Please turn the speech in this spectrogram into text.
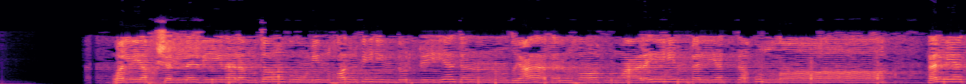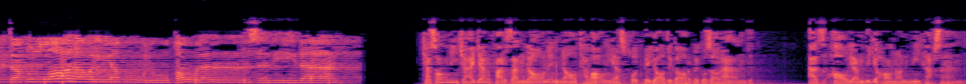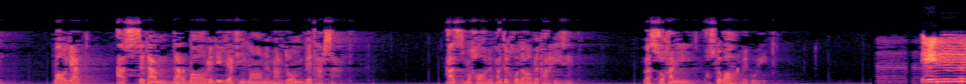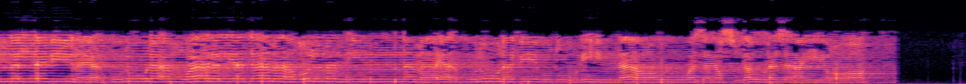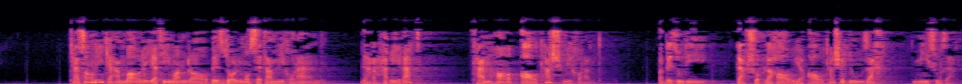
وليخشى الذين لو تركوا من خلفهم ذرية ضعافا خافوا عليهم فليتقوا الله فليتقوا الله وليقولوا قولا سديدا. کسانی که اگر فرزندان ناتوانی از خود به یادگار بگذارند از آینده آنان میترسند باید از ستم درباره یتیمان مردم بترسند. از مخالفت خدا بپرهیزید و سخنی استوار بگویید. إن الذين يأكلون أموال اليتامى ظلما إنما يأكلون في بطونهم نارا وسيصلون سعيرا. کسانی که انبار یتیمان را به ظلم و ستم می‌خورند در حقیقت تنها آتش می‌خورند و به زودی در شعله های آتش دوزخ میسوزند.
